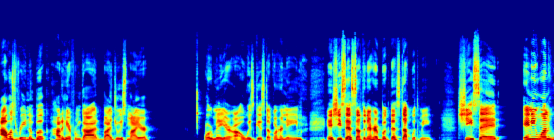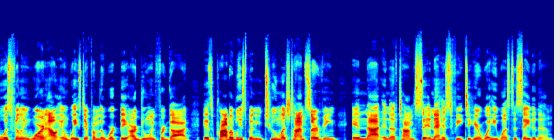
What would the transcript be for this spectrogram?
I was reading a book, How to Hear from God by Joyce Meyer or Mayor, I always get stuck on her name. And she said something in her book that stuck with me. She said, Anyone who is feeling worn out and wasted from the work they are doing for God is probably spending too much time serving and not enough time sitting at his feet to hear what he wants to say to them.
